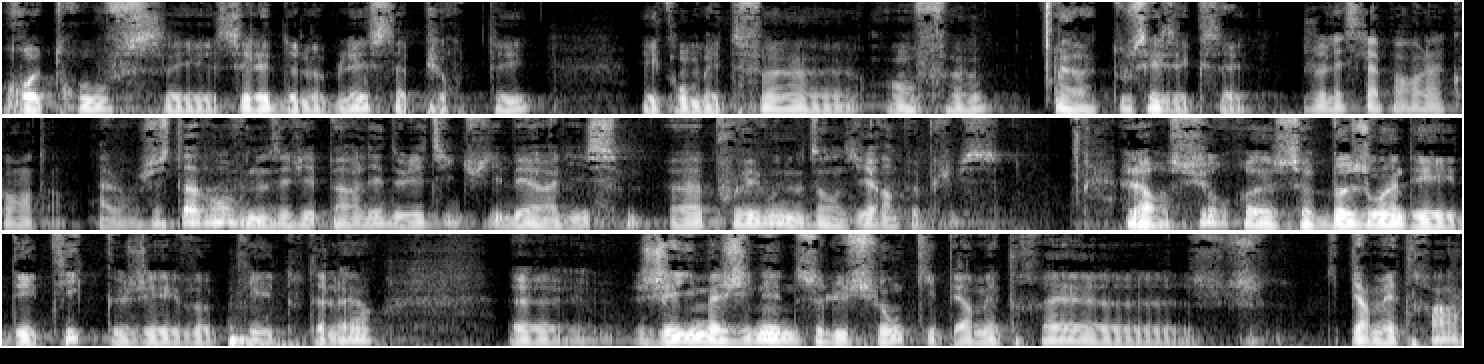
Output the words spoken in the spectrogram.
retrouve ses, ses, lettres de noblesse, sa pureté, et qu'on mette fin enfin à tous ces excès. Je laisse la parole à Corentin. Alors, juste avant, vous nous aviez parlé de l'éthique du libéralisme. Euh, pouvez-vous nous en dire un peu plus? Alors, sur euh, ce besoin d'éthique que j'ai évoqué tout à l'heure, euh, j'ai imaginé une solution qui permettrait, qui permettra,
